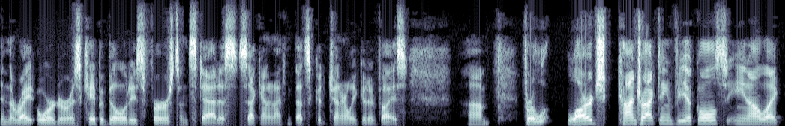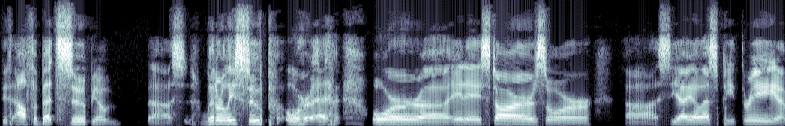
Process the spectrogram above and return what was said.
in the right order as capabilities first and status second. And I think that's good, generally good advice. Um, for l- large contracting vehicles, you know, like the alphabet soup, you know, uh, literally soup, or or uh, 8A stars, or uh, CIO SP3,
